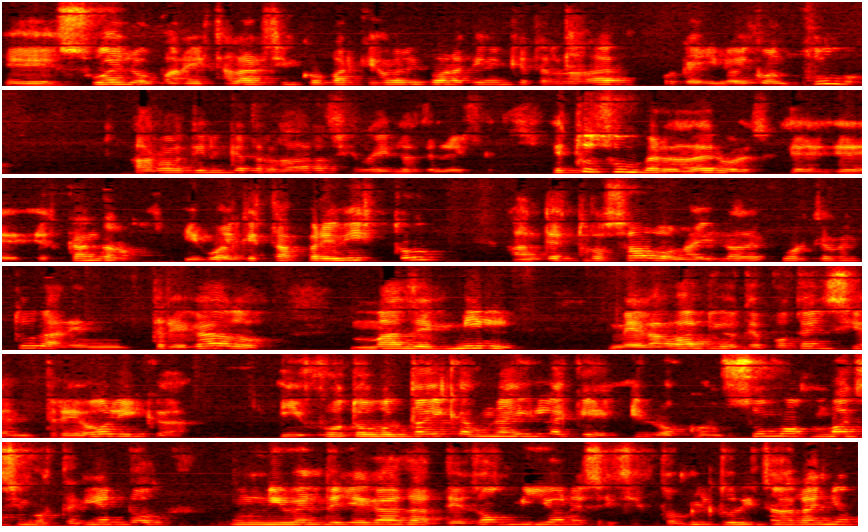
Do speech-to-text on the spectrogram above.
eh, suelo para instalar cinco parques eólicos, ahora tienen que trasladar, porque allí no hay consumo, ahora lo tienen que trasladar hacia la isla de Tenerife. Esto es un verdadero eh, eh, escándalo. Igual que está previsto, han destrozado la isla de Fuerteventura, han entregado más de mil megavatios de potencia entre eólica y fotovoltaica, una isla que en los consumos máximos, teniendo un nivel de llegada de 2.600.000 turistas al año,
